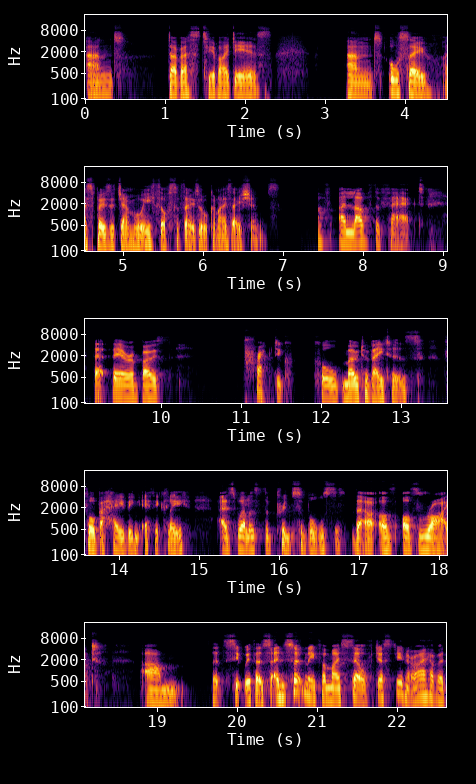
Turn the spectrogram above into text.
and diversity of ideas and also, I suppose, a general ethos of those organisations. I love the fact that there are both practical motivators for behaving ethically, as well as the principles of, of right um, that sit with us. And certainly for myself, just, you know, I have a,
